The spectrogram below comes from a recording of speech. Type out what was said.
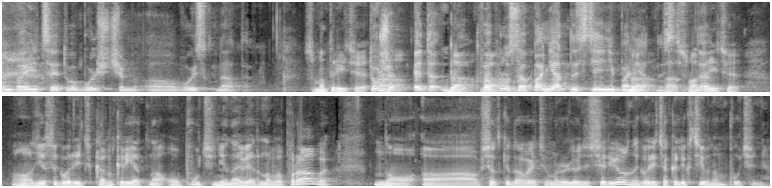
он боится этого больше, чем а, войск НАТО. Смотрите. Тоже а, это да, к вопросу да, о понятности и непонятности. Да, да, смотрите, да. если говорить конкретно о Путине, наверное, вы правы, но а, все-таки давайте мы люди серьезные, говорить о коллективном Путине.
